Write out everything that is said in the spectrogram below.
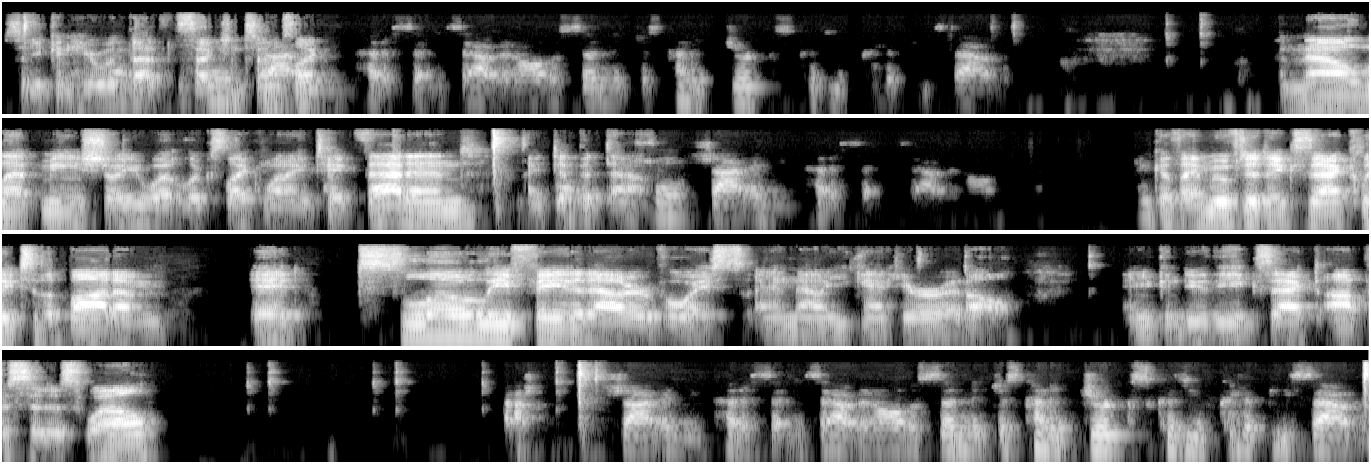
so you can hear what that it's the same section sounds like. and you Cut a sentence out and all of a sudden it just kind of jerks because you cut a piece out. And now let me show you what it looks like when I take that end, I dip and it down. Same shot and you cut a sentence out and all. Because I moved it exactly to the bottom, it slowly faded out her voice, and now you can't hear her at all. And you can do the exact opposite as well. Shot and you cut a sentence out and all of a sudden it just kind of jerks because you've cut a piece out.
